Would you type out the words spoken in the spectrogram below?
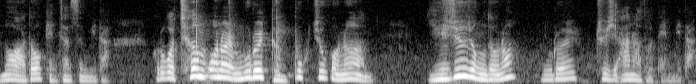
놓아도 괜찮습니다. 그리고 처음 오늘 물을 듬뿍 주고는 2주 정도는 물을 주지 않아도 됩니다.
